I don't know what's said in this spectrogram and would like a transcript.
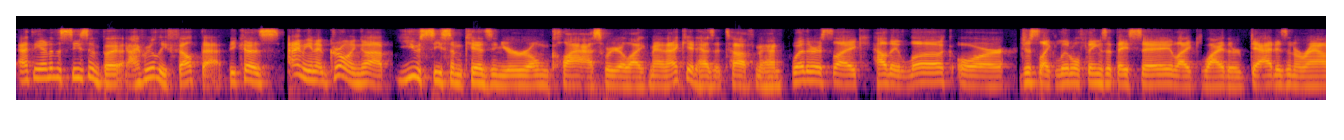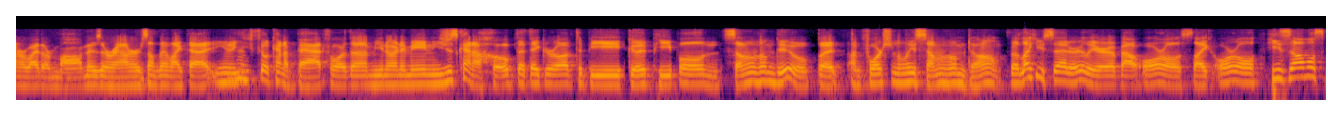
at the end of the season but i really felt that because i mean growing up you see some kids in your own class where you're like man that kid has it tough man. Whether it's like how they look or just like little things that they say like why their dad isn't around or why their mom is around or something like that you know you mm-hmm. feel kind of bad for them you know what i mean? You just kind of hope that they grow up to be good people and some of them do but unfortunately some of them don't. But like you said earlier about orel it's like orel he's almost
